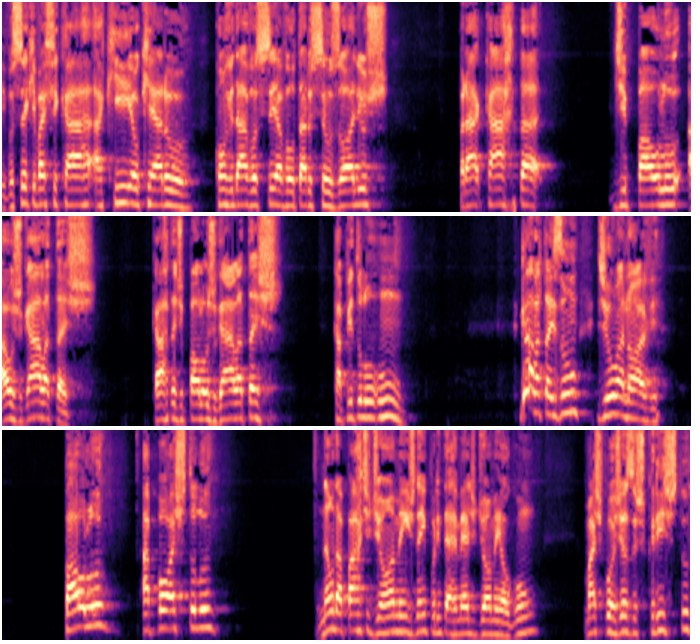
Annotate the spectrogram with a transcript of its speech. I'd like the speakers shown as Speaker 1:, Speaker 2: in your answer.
Speaker 1: E você que vai ficar aqui, eu quero convidar você a voltar os seus olhos para a carta de Paulo aos Gálatas. Carta de Paulo aos Gálatas, capítulo 1. Gálatas 1, de 1 a 9. Paulo, apóstolo, não da parte de homens, nem por intermédio de homem algum, mas por Jesus Cristo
